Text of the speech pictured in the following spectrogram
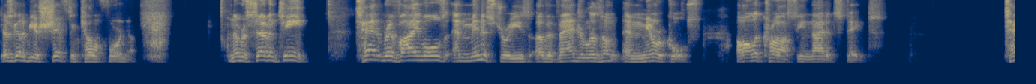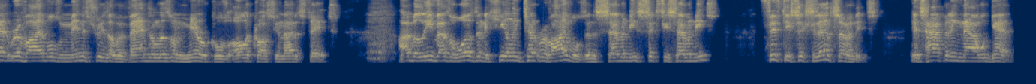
there's going to be a shift in California. Number 17, tent revivals and ministries of evangelism and miracles all across the United States. Tent revivals, ministries of evangelism, miracles all across the United States. I believe as it was in the healing tent revivals in the 70s, 60s, 70s, 50s, 60s, and 70s. It's happening now again.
